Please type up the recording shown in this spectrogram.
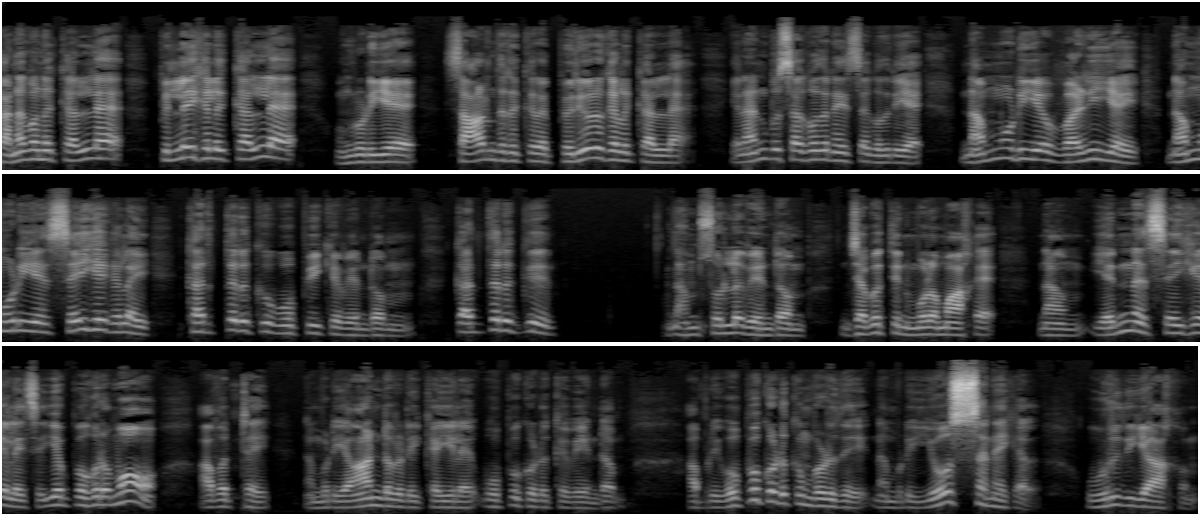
கணவனுக்கல்ல பிள்ளைகளுக்கல்ல உங்களுடைய சார்ந்திருக்கிற பெரியோர்களுக்கல்ல. என் அன்பு சகோதரனை சகோதரியே நம்முடைய வழியை நம்முடைய செய்கைகளை கர்த்தருக்கு ஒப்பிக்க வேண்டும். கர்த்தருக்கு நாம் சொல்ல வேண்டும் ஜபத்தின் மூலமாக நாம் என்ன செய்கைகளை செய்ய போகிறோமோ அவற்றை நம்முடைய ஆண்டவருடைய கையில ஒப்பு கொடுக்க வேண்டும். அப்படி ஒப்பு கொடுக்கும் பொழுது நம்முடைய யோசனைகள் உறுதியாகும்.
